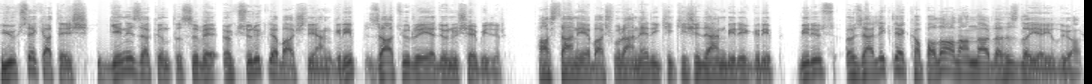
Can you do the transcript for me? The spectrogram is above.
Yüksek ateş, geniz akıntısı ve öksürükle başlayan grip zatürreye dönüşebilir. Hastaneye başvuran her iki kişiden biri grip. Virüs özellikle kapalı alanlarda hızla yayılıyor.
